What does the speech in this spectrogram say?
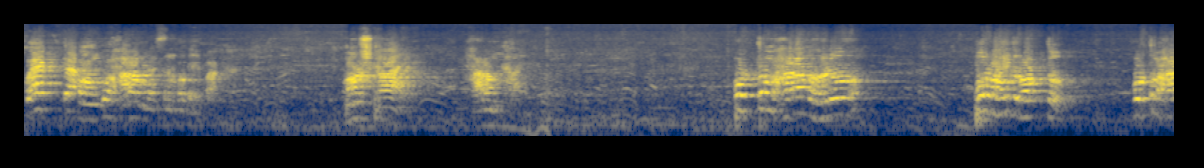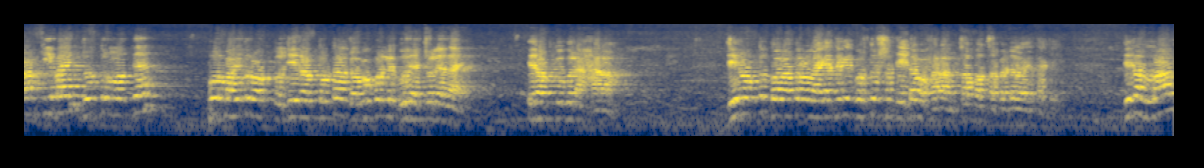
কয়েকটা অঙ্গ হারাম রাখছেন খোদা পাক। মানুষ খায়, হারাম খায়। প্রথম হারাম হলো প্রবাহিত রক্ত। প্রথম হারাম কি ভাই? জন্তুর মধ্যে প্রবাহিত রক্ত। যে রক্তটা জব করলে ঘুরে চলে যায়, এই রক্তগুলো হারাম। যে রক্ত তলা তলা লাগা থাকে গোস্তর সাথে এটাও হারাম চাপা চাপা এটা লাগে থাকে। যেটা লাল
